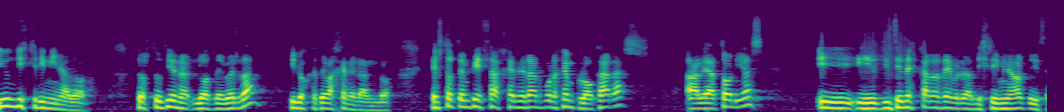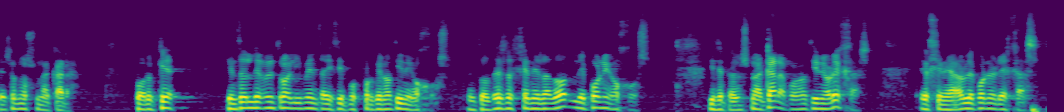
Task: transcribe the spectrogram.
y un discriminador. Entonces tú tienes los de verdad y los que te va generando. Esto te empieza a generar, por ejemplo, caras aleatorias y, tienes caras de verdad, discriminador te dice, eso no es una cara. ¿Por qué? Y entonces le retroalimenta y dice, pues porque no tiene ojos. Entonces el generador le pone ojos. Dice, pero es una cara, pues no tiene orejas. El generador le pone orejas.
